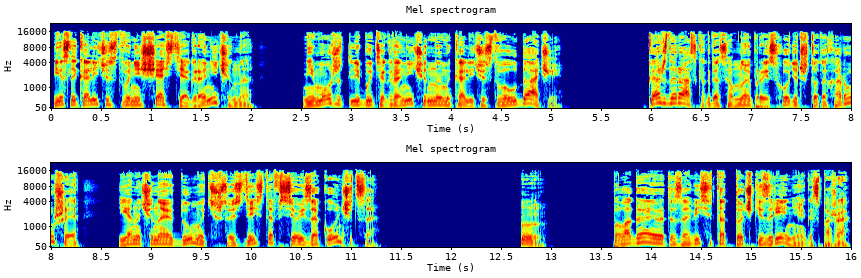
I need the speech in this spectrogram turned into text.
если количество несчастья ограничено, не может ли быть ограниченным и количество удачи? Каждый раз, когда со мной происходит что-то хорошее, я начинаю думать, что здесь-то все и закончится». «Хм, Полагаю, это зависит от точки зрения, госпожа.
